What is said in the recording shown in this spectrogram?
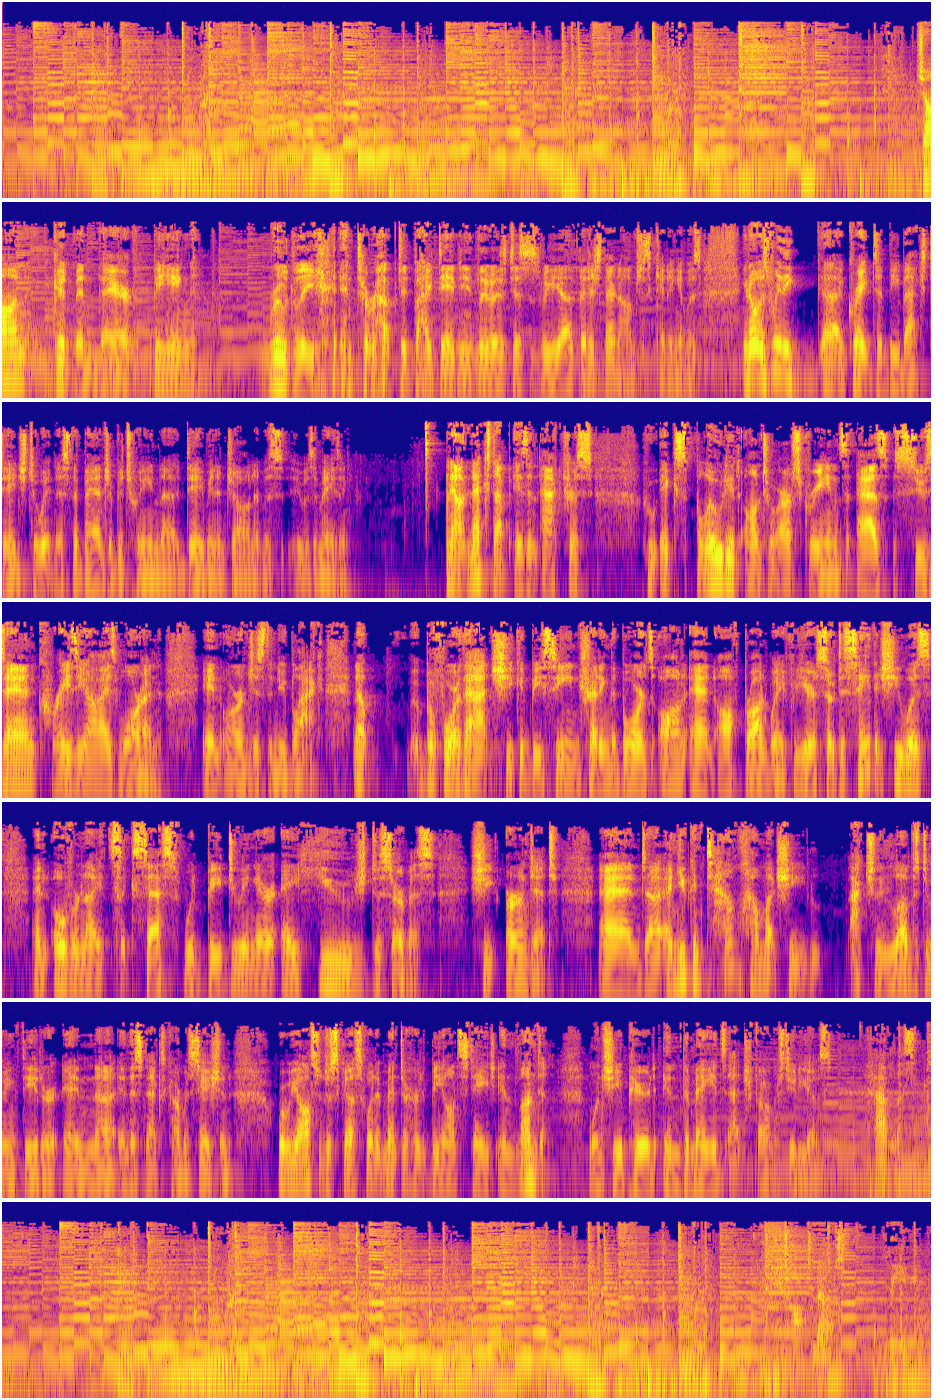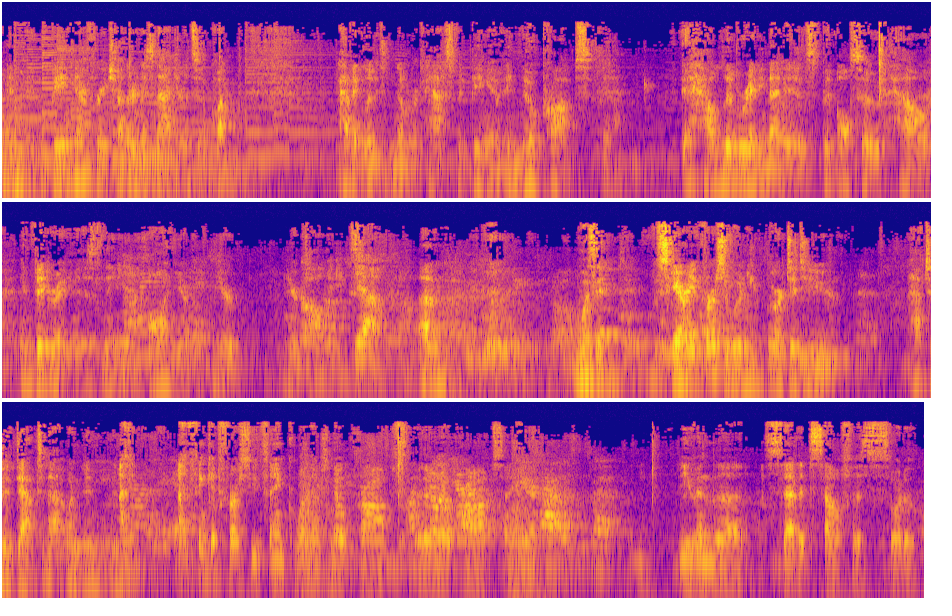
John Goodman there being rudely interrupted by Damian Lewis just as we uh, finished there. No, I'm just kidding. It was, you know, it was really uh, great to be backstage to witness the banter between uh, Damian and John. It was it was amazing. Now, next up is an actress who exploded onto our screens as Suzanne Crazy Eyes Warren in Orange is the New Black. Now, before that, she could be seen treading the boards on and off Broadway for years. So to say that she was an overnight success would be doing her a huge disservice. She earned it, and uh, and you can tell how much she actually loves doing theater in uh, in this next conversation, where we also discuss what it meant to her to be on stage in London when she appeared in The Maids at Trafalgar Studios. Have a listen. Leaning and, being there for each other, and as an actor, it's quite having a limited number of casts, but being in, in no props. How liberating that is, but also how invigorating it is leaning on your your your colleagues. Yeah. Um, was it scary at first, or you, or did you have to adapt to that? When, in, in, I, I think at first you think when there's no props, or there are no props, and you're even the set itself is sort of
